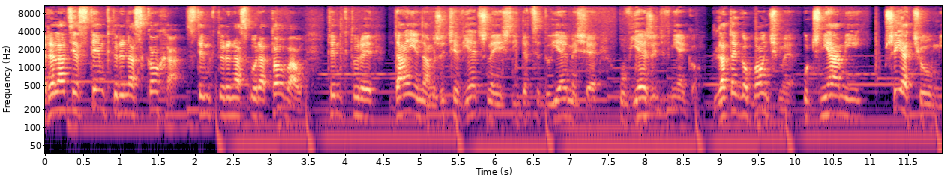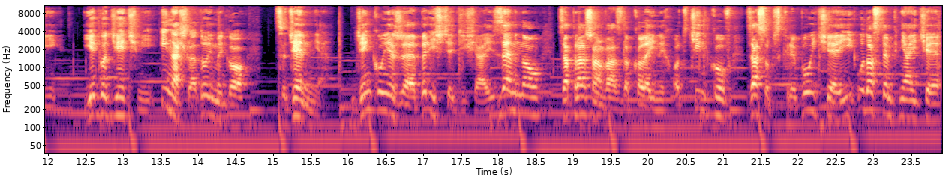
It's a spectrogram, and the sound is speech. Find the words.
Relacja z tym, który nas kocha, z tym, który nas uratował, tym, który daje nam życie wieczne, jeśli decydujemy się uwierzyć w Niego. Dlatego bądźmy uczniami, przyjaciółmi, Jego dziećmi i naśladujmy Go codziennie. Dziękuję, że byliście dzisiaj ze mną. Zapraszam Was do kolejnych odcinków. Zasubskrybujcie i udostępniajcie.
